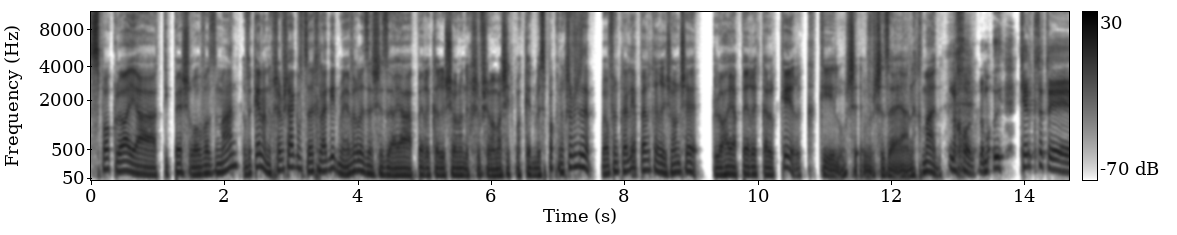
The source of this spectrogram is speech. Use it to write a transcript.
ספוק לא היה טיפש רוב הזמן, וכן, אני חושב שאגב צריך להגיד, מעבר לזה שזה היה הפרק הראשון, אני חושב שממש התמקד בספוק, אני חושב שזה באופן כללי הפרק הראשון שלא היה פרק על קירק, כאילו, ש, שזה היה נחמד. נכון, כן קצת... אה,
